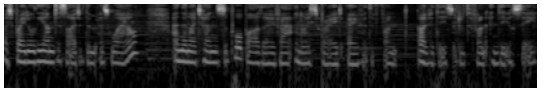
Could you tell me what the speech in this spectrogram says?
I sprayed all the underside of them as well and then I turned the support bars over and I sprayed over the front over the sort of the front end that you'll see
